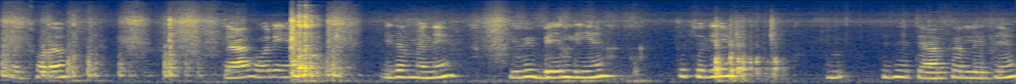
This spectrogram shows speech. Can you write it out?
तो थोड़ा तैयार हो रही है? इधर मैंने ये भी बेल लिए हैं। तो चलिए इसे तैयार कर लेते हैं।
